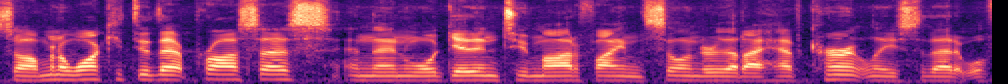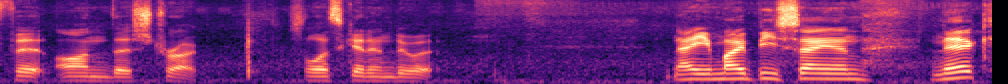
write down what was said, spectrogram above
So I'm gonna walk you through that process and then we'll get into modifying the cylinder that I have currently so that it will fit on this truck. So let's get into it. Now you might be saying, Nick,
